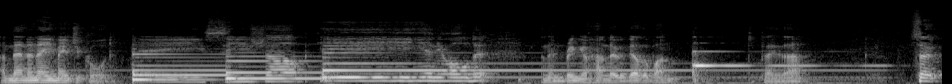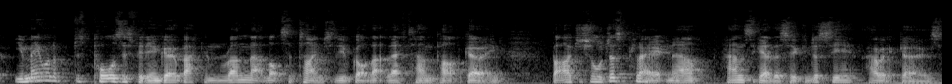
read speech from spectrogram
And then an A major chord. A, C sharp, E, and you hold it. And then bring your hand over the other one to play that. So you may want to just pause this video and go back and run that lots of times so you've got that left hand part going. But I shall just play it now, hands together, so you can just see how it goes.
